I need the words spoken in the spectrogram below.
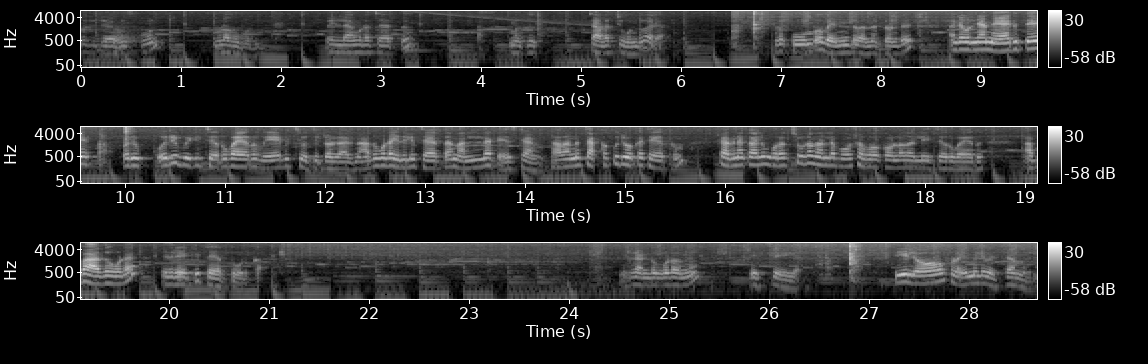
ഒരു ടേബിൾ സ്പൂൺ മുളക് പൊടി. എല്ലാം കൂടെ ചേർത്ത് നമുക്ക് ചതച്ച് കൊണ്ടുവരാം. ഇവിടെ കൂമ്പ് വെന്ത് വന്നിട്ടുണ്ട്. അതിന്റെ കൂടെ ഞാൻ നേരത്തെ ഒരു ഒരു പിടി ചെറുപയർ വേവിച്ച് വെച്ചിട്ടുണ്ടായിരുന്നു. അതുകൂടെ ഇതിൽ ചേർത്താൽ നല്ല ടേസ്റ്റാണ്. സാധാരണ ചക്കക്കുരുവൊക്കെ ചേർക്കും. പക്ഷെ അതിനേക്കാളും കുറച്ചുകൂടെ നല്ല പോഷകമൊക്കെ ഉള്ളതല്ലേ ഈ ചെറുപയർ? അപ്പോൾ അതുകൂടെ ഇതിലേക്ക് ചേർത്ത് കൊടുക്കാം. രണ്ടും കൂടെ ഒന്ന് മിക്സ് ചെയ്യുക. ഈ ലോ ഫ്ലെയിമിൽ വെച്ചാൽ മതി.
